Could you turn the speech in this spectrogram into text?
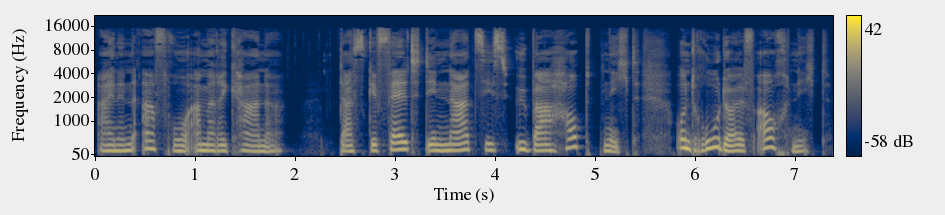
einen Afroamerikaner. Das gefällt den Nazis überhaupt nicht und Rudolf auch nicht.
